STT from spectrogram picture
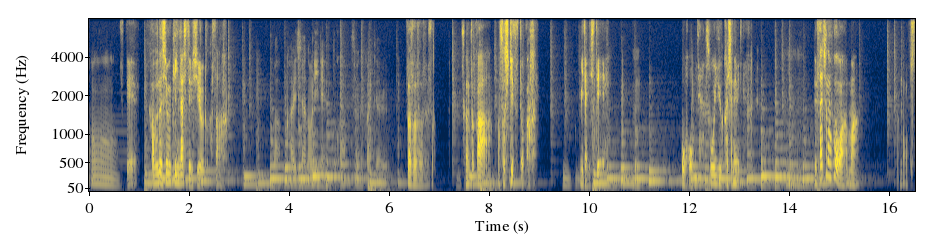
うん。で、株主向けに出してる資料とかさ、そうそうそうそうそう、そういうのとか、まあ組織図とかうん。見たりして、うんほうほうみたいな、そういう会社ね、みたいな。うん。で、最初の方は、まあ、あの、き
